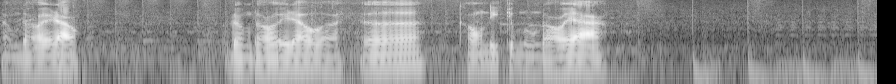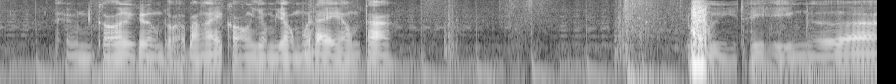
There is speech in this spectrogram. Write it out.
Đồng đội đâu? Đồng đội đâu rồi ơ, không đi chung đồng đội à? Để mình coi cái đồng đội bạn ấy còn vòng vòng ở đây không ta? Ui, thể hiện nữa.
